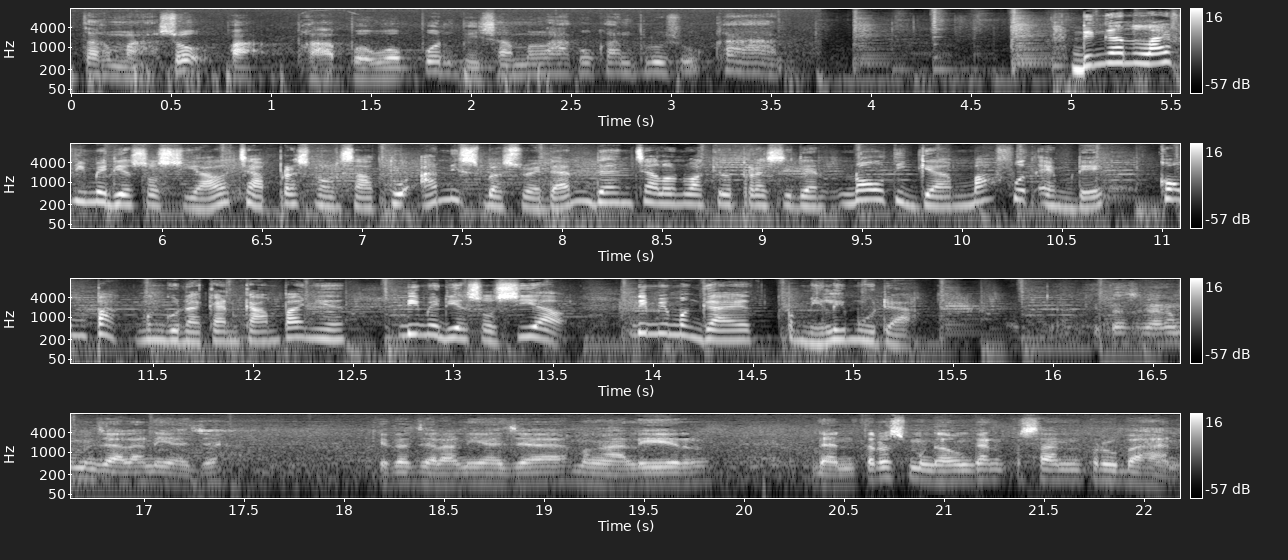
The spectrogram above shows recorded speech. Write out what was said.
Termasuk Pak Prabowo pun bisa melakukan belusukan. Dengan live di media sosial, Capres 01 Anies Baswedan dan calon wakil presiden 03 Mahfud MD kompak menggunakan kampanye di media sosial demi menggait pemilih muda. Kita sekarang menjalani aja. Kita jalani aja, mengalir, dan terus menggaungkan pesan perubahan.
